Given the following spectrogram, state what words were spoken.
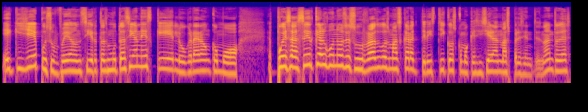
XY, pues sufrieron ciertas mutaciones que lograron como pues hacer que algunos de sus rasgos más característicos como que se hicieran más presentes, ¿no? Entonces,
